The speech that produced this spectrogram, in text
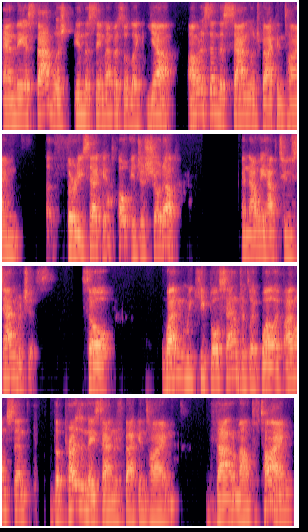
And they established in the same episode like yeah i'm going to send the sandwich back in time uh, 30 seconds. Oh it just showed up. And now we have two sandwiches. So why didn't we keep both sandwiches? Like well if i don't send the present day sandwich back in time that amount of time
